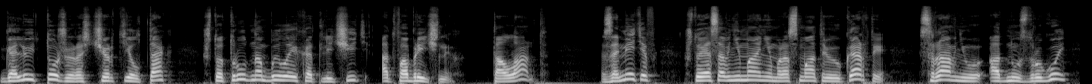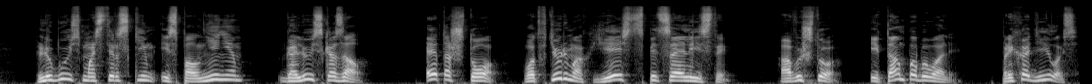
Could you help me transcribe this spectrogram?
Галюй тоже расчертил так, что трудно было их отличить от фабричных. Талант! Заметив, что я со вниманием рассматриваю карты, сравниваю одну с другой, любуюсь мастерским исполнением, Галюй сказал, «Это что? Вот в тюрьмах есть специалисты». «А вы что, и там побывали?» «Приходилось»,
